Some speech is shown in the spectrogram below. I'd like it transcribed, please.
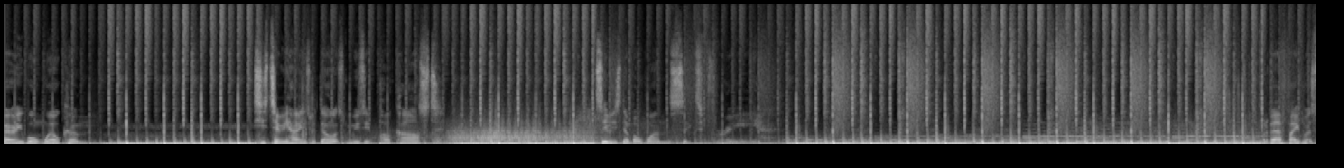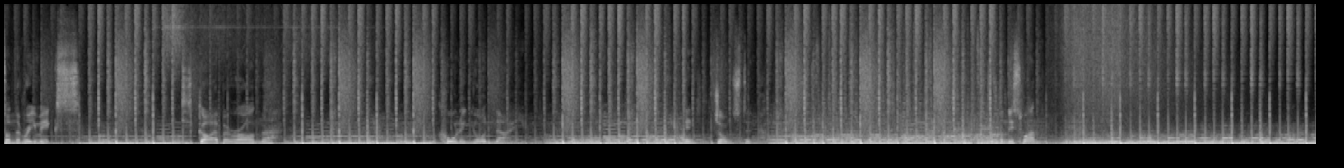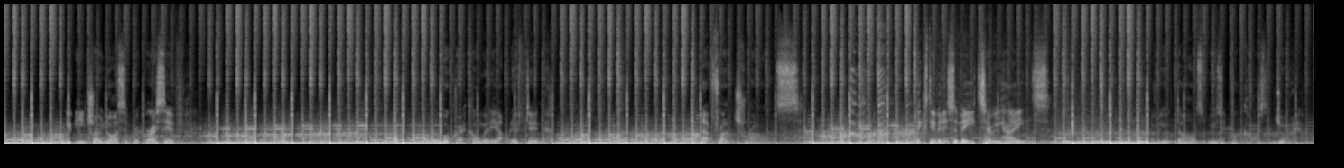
Very, warm welcome. This is Terry Haynes with Dance Music Podcast, series number 163. One of our favourites on the remix this is Gai Barone calling your name. In Johnston. On this one, keep the intro nice and progressive. We'll crack on with the uplifting. That front trance. 60 minutes of me, Terry Haynes, on your dance music podcast. Enjoy.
